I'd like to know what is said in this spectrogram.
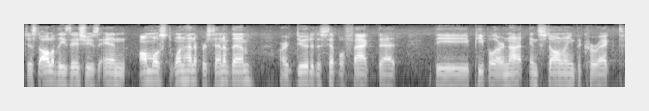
just all of these issues, and almost 100% of them are due to the simple fact that the people are not installing the correct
